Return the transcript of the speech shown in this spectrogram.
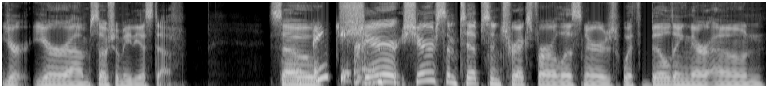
your your um social media stuff. So Well, share share some tips and tricks for our listeners with building their own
